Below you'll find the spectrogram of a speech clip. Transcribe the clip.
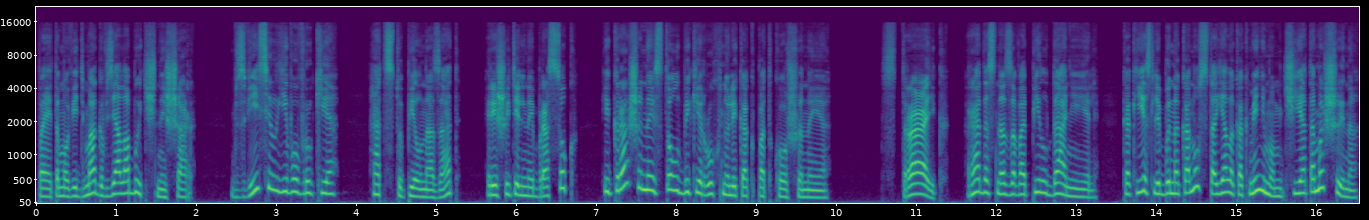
Поэтому ведьмак взял обычный шар, взвесил его в руке, отступил назад, решительный бросок, и крашеные столбики рухнули, как подкошенные. «Страйк!» — радостно завопил Даниэль, как если бы на кону стояла как минимум чья-то машина.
